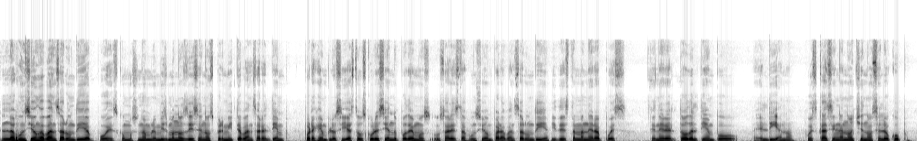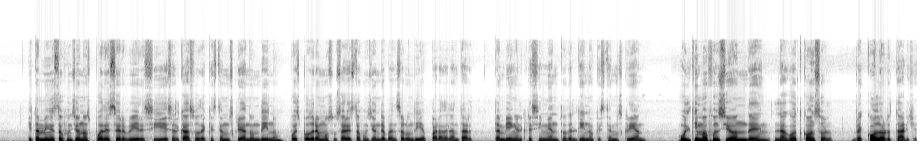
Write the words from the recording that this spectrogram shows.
La función avanzar un día, pues como su nombre mismo nos dice, nos permite avanzar el tiempo. Por ejemplo, si ya está oscureciendo, podemos usar esta función para avanzar un día y de esta manera pues tener todo el tiempo el día, ¿no? Pues casi en la noche no se le ocupa. Y también esta función nos puede servir si es el caso de que estemos creando un dino, pues podremos usar esta función de avanzar un día para adelantar también el crecimiento del dino que estemos creando. Última función de la God Console, Recolor Target.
